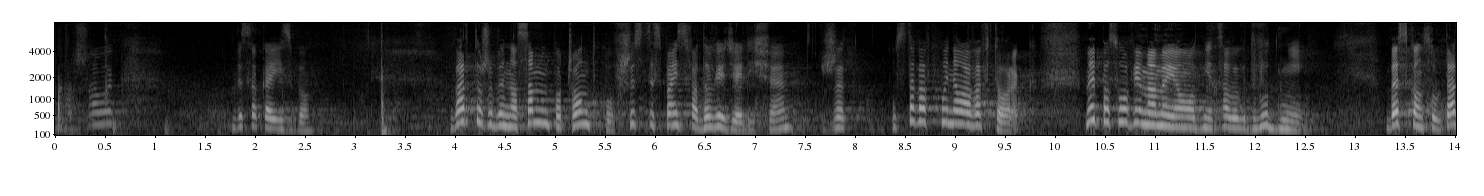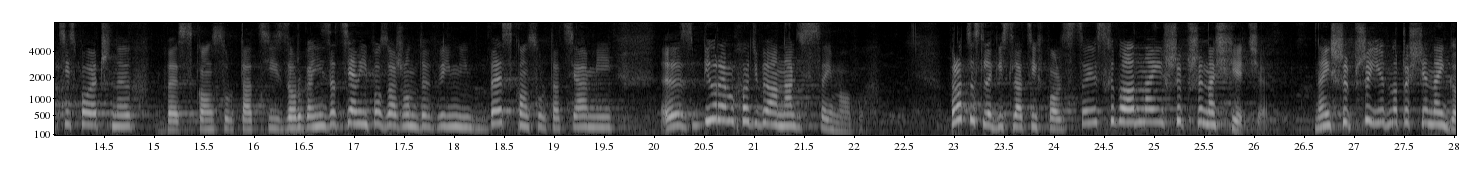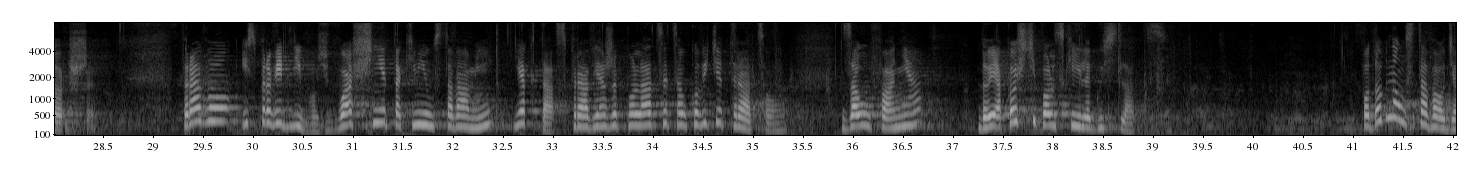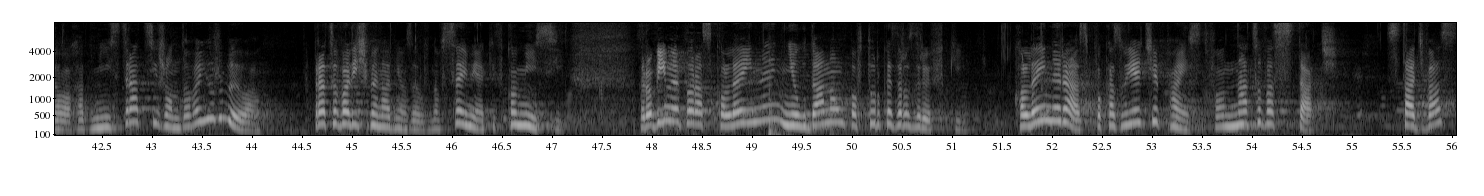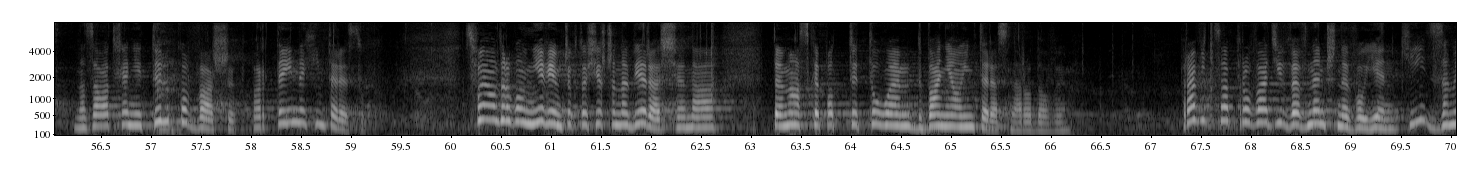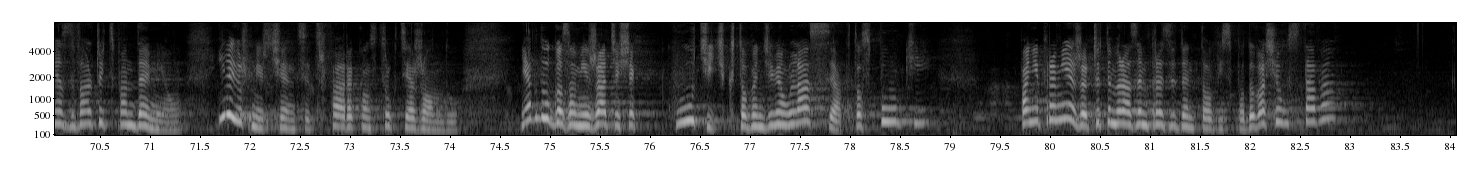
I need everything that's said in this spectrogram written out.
Pani Marszałek! Wysoka Izbo! Warto, żeby na samym początku wszyscy z Państwa dowiedzieli się, że ustawa wpłynęła we wtorek. My, posłowie, mamy ją od niecałych dwóch dni. Bez konsultacji społecznych, bez konsultacji z organizacjami pozarządowymi, bez konsultacjami y, z Biurem choćby Analiz Sejmowych. Proces legislacji w Polsce jest chyba najszybszy na świecie. Najszybszy i jednocześnie najgorszy. Prawo i Sprawiedliwość właśnie takimi ustawami jak ta sprawia, że Polacy całkowicie tracą zaufania do jakości polskiej legislacji. Podobna ustawa o działach administracji rządowej już była. Pracowaliśmy nad nią zarówno w Sejmie, jak i w komisji. Robimy po raz kolejny nieudaną powtórkę z rozrywki. Kolejny raz pokazujecie Państwo, na co Was stać. Stać Was na załatwianie tylko Waszych partyjnych interesów. Swoją drogą nie wiem, czy ktoś jeszcze nabiera się na tę maskę pod tytułem dbanie o interes narodowy. Prawica prowadzi wewnętrzne wojenki zamiast walczyć z pandemią. Ile już miesięcy trwa rekonstrukcja rządu? Jak długo zamierzacie się kłócić, kto będzie miał lasy, a kto spółki? Panie premierze, czy tym razem prezydentowi spodoba się ustawa?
